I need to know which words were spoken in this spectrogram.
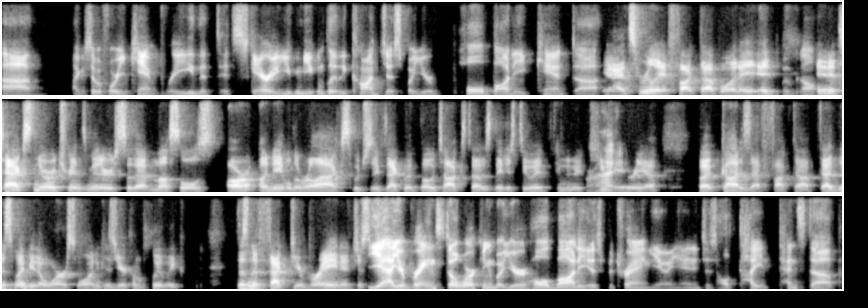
uh, like I said before, you can't breathe. It's, it's scary. You can be completely conscious, but your whole body can't uh, yeah, it's really a fucked up one. It it, it attacks neurotransmitters so that muscles are unable to relax, which is exactly what Botox does. They just do it in an acute Right. area. But God, is that fucked up? That this might be the worst one because you're completely doesn't affect your brain. It just yeah, your brain's still working, but your whole body is betraying you, and it's just all tight, tensed up.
